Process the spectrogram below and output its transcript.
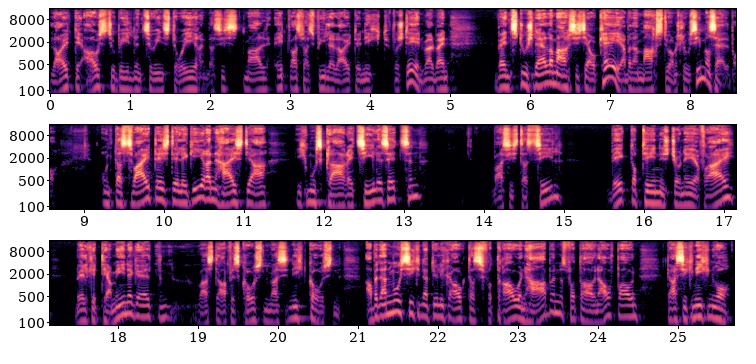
Leute auszubilden, zu instruieren. Das ist mal etwas, was viele Leute nicht verstehen, weil wenn wenn es du schneller machst, ist ja okay, aber dann machst du am Schluss immer selber. Und das Zweite ist, Delegieren heißt ja, ich muss klare Ziele setzen. Was ist das Ziel? Weg dorthin ist schon eher frei. Welche Termine gelten? Was darf es kosten, was nicht kosten? Aber dann muss ich natürlich auch das Vertrauen haben, das Vertrauen aufbauen, dass ich nicht nur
